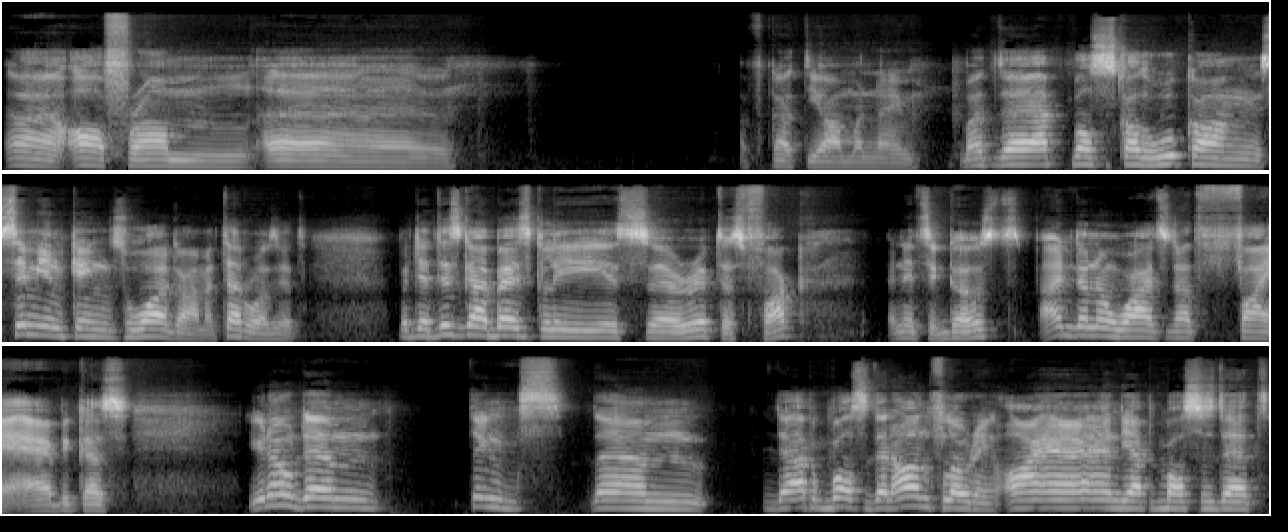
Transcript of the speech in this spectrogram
uh, off from uh, I forgot the armor name. But the Epic Boss is called Wukong Simian King's War Garment. That was it. But yeah, this guy basically is uh, ripped as fuck and it's a ghost. I don't know why it's not fire air because you know the um, things um, the epic bosses that aren't floating are air and the epic bosses that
